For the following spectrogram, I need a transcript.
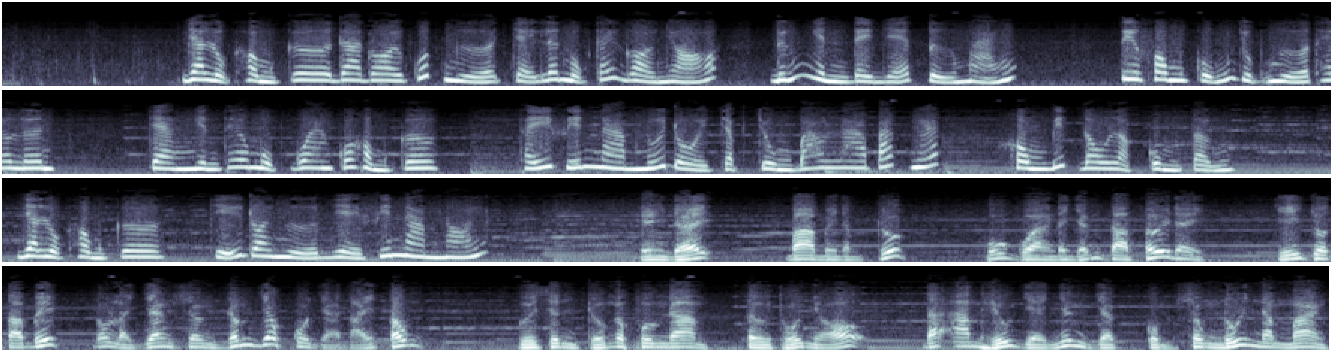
Gia luật hồng cơ ra roi quất ngựa chạy lên một cái gò nhỏ Đứng nhìn đầy vẻ tự mãn. Tiêu Phong cũng dục ngựa theo lên. Chàng nhìn theo một quan của hồng cơ Thấy phía nam núi đồi chập trùng bao la bát ngát Không biết đâu là cùng tận. Gia luật hồng cơ chỉ roi ngựa về phía nam nói Hiền đệ 30 năm trước Phủ Hoàng đã dẫn ta tới đây, Chỉ cho ta biết đó là Giang Sơn gấm dốc của nhà Đại Tống. Người sinh trưởng ở phương Nam, Từ thuở nhỏ, Đã am hiểu về nhân vật cùng sông núi Nam Mang.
